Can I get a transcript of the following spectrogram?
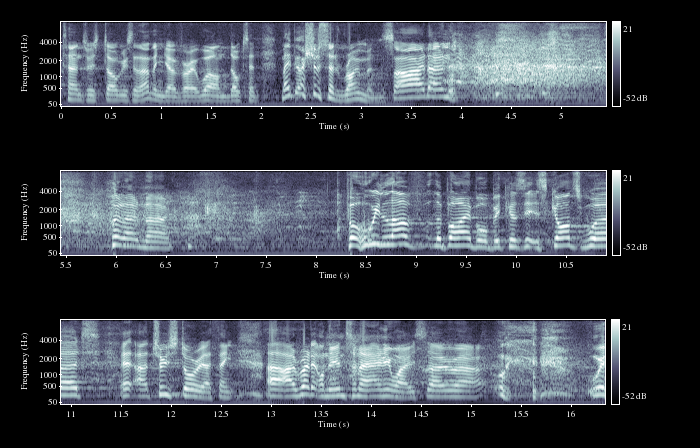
turned to his dog and said, That didn't go very well. And the dog said, Maybe I should have said Romans. I don't know. I don't know. But we love the Bible because it's God's word. A, true story, I think. Uh, I read it on the internet anyway, so uh, we,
